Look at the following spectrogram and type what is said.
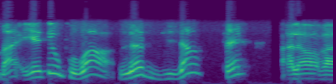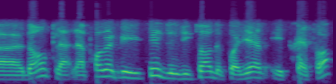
Ben, il a été au pouvoir 9-10 ans. Alors, euh, donc, la, probabilité d'une victoire de Poilievre est très forte.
